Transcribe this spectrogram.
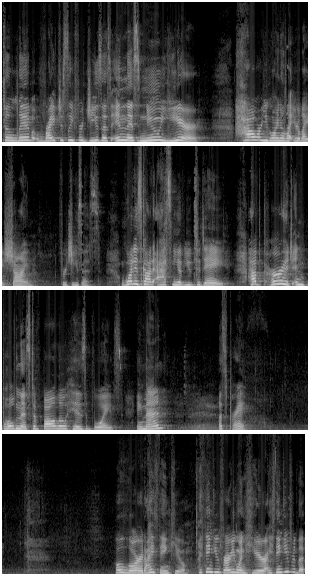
to live righteously for Jesus in this new year? How are you going to let your light shine for Jesus? What is God asking of you today? Have courage and boldness to follow his voice. Amen. Let's pray. Oh Lord, I thank you. I thank you for everyone here. I thank you for the,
